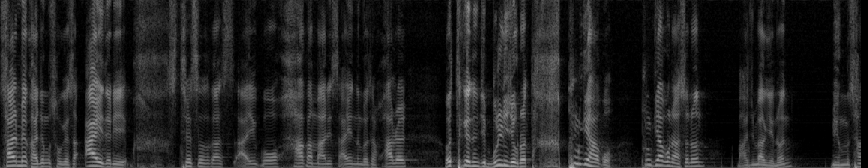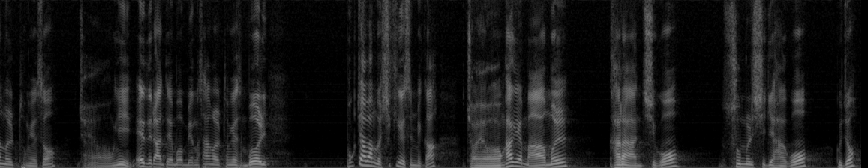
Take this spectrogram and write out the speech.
삶의 과정 속에서 아이들이 막 스트레스가 쌓이고 화가 많이 쌓이는 것을 화를 어떻게든지 물리적으로 다 풀게 하고 풀게 하고 나서는 마지막에는 명상을 통해서 조용히 애들한테 뭐 명상을 통해서 뭘 복잡한 거 시키겠습니까? 조용하게 마음을 가라앉히고 숨을 쉬게 하고 그죠?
